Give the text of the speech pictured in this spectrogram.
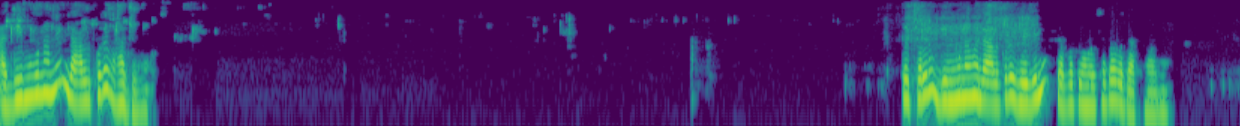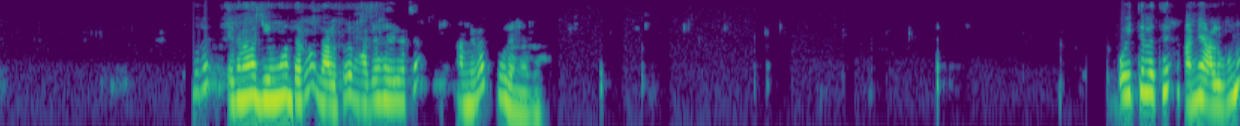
আর ডিমগুলো আমি লাল করে ভাজবো। তো চলো, ডিমগুলো আমি লাল করে ভেজে নিই, তারপর তোমাদের সাথে আবার দেখা হবে। এখানে আমার ডিমগুলো দেখো, লাল করে ভাজা হয়ে গেছে, আমি এবার তুলে নেব। ওই তেলেতে আমি আলুগুলো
